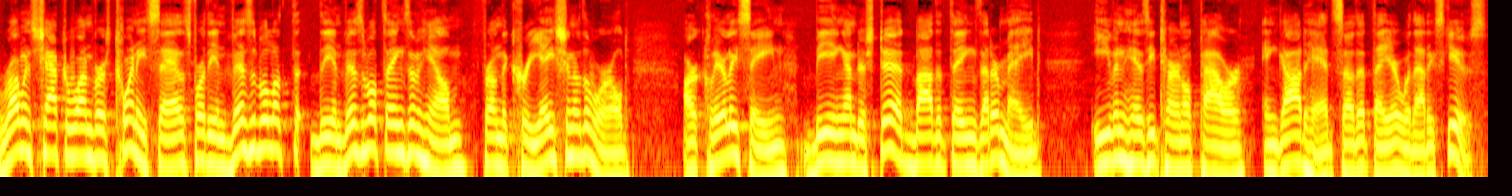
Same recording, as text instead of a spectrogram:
Romans chapter 1 verse 20 says, "For the invisible th- the invisible things of him from the creation of the world are clearly seen, being understood by the things that are made, even his eternal power and Godhead, so that they are without excuse."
